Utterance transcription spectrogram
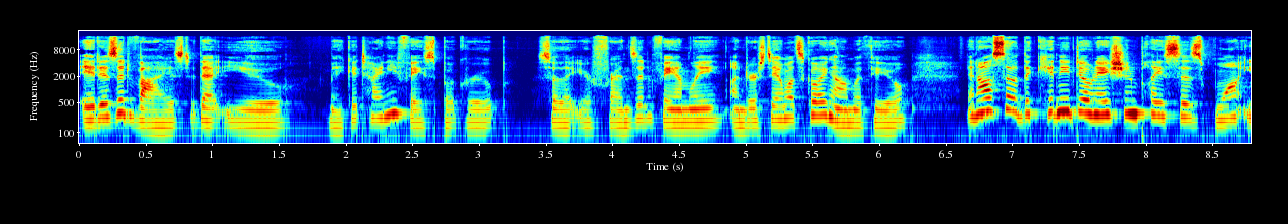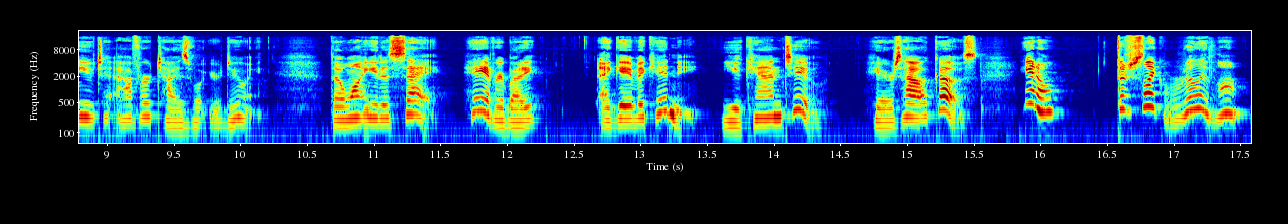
it is advised that you make a tiny Facebook group so that your friends and family understand what's going on with you. And also, the kidney donation places want you to advertise what you're doing. They'll want you to say, hey, everybody, I gave a kidney. You can too. Here's how it goes. You know, there's like really long.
